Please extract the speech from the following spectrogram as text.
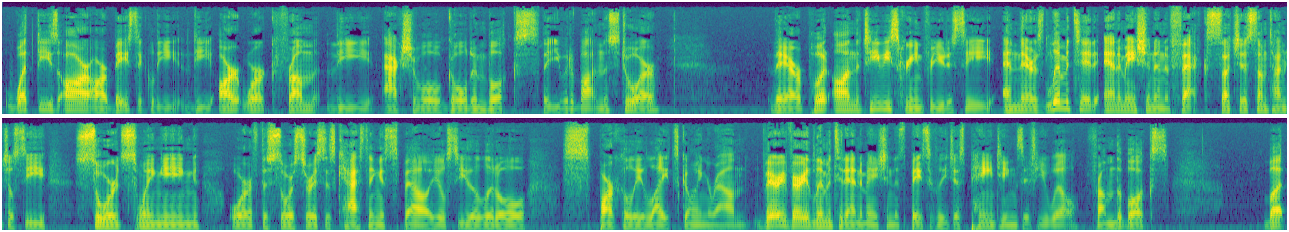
what these are are basically the artwork from the actual Golden Books that you would have bought in the store. They are put on the TV screen for you to see, and there's limited animation and effects, such as sometimes you'll see sword swinging, or if the sorceress is casting a spell, you'll see the little sparkly lights going around. Very, very limited animation. It's basically just paintings, if you will, from the books, but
